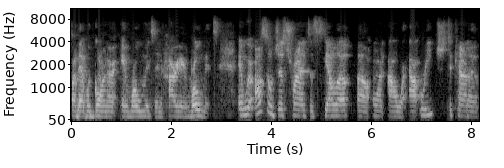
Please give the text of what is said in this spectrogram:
or that would garner enrollments and higher enrollments. And we're also just trying to scale up uh, on our outreach to kind of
